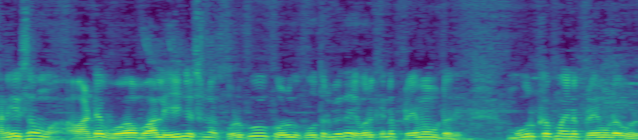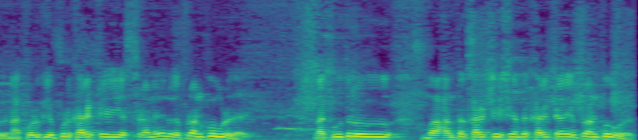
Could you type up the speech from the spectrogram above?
కనీసం అంటే వాళ్ళు ఏం చేస్తున్నారు కొడుకు కొడుకు కూతురు మీద ఎవరికైనా ప్రేమ ఉంటుంది. మూర్ఖమైన ప్రేమ ఉండకూడదు. నా కొడుకు ఎప్పుడు కరెక్ట్ చేస్తాడు అనేది నువ్వు ఎప్పుడు అనుకోకూడదు అది. నా కూతురు అంత కరెక్ట్ చేసి అంత కరెక్ట్ అని ఎప్పుడు అనుకోకూడదు.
